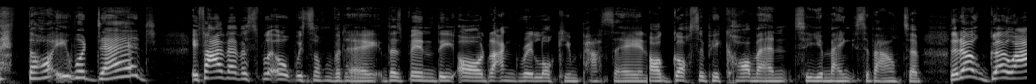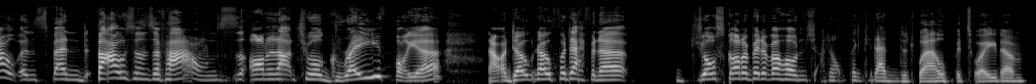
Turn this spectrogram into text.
they thought he were dead. If I've ever split up with somebody, there's been the odd angry look in passing or gossipy comment to your mates about them. They don't go out and spend thousands of pounds on an actual grave for you. Now, I don't know for definite, just got a bit of a hunch. I don't think it ended well between them.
